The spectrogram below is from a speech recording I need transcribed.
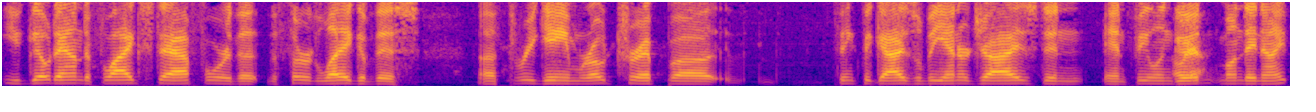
you go down to Flagstaff for the the third leg of this uh, three game road trip. Uh, think the guys will be energized and and feeling good oh, yeah. Monday night.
